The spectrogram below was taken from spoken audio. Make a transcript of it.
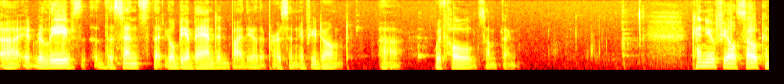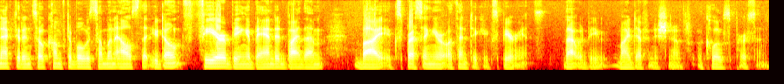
uh, it relieves the sense that you'll be abandoned by the other person if you don't uh, withhold something. Can you feel so connected and so comfortable with someone else that you don't fear being abandoned by them by expressing your authentic experience? That would be my definition of a close person.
